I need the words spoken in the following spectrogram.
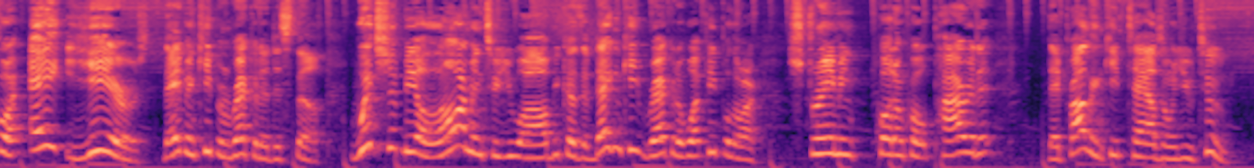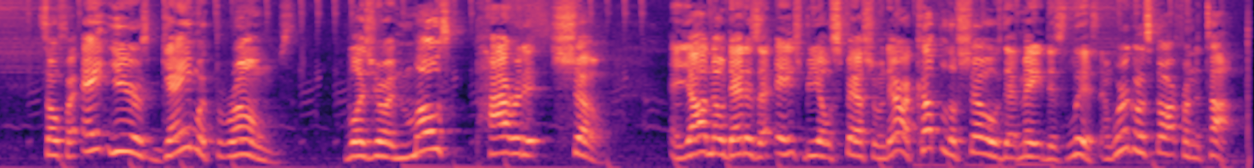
For eight years, they've been keeping record of this stuff, which should be alarming to you all because if they can keep record of what people are streaming, quote unquote, pirated, they probably can keep tabs on you too. So for eight years, Game of Thrones was your most pirated show. And y'all know that is an HBO special. And there are a couple of shows that made this list. And we're going to start from the top.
